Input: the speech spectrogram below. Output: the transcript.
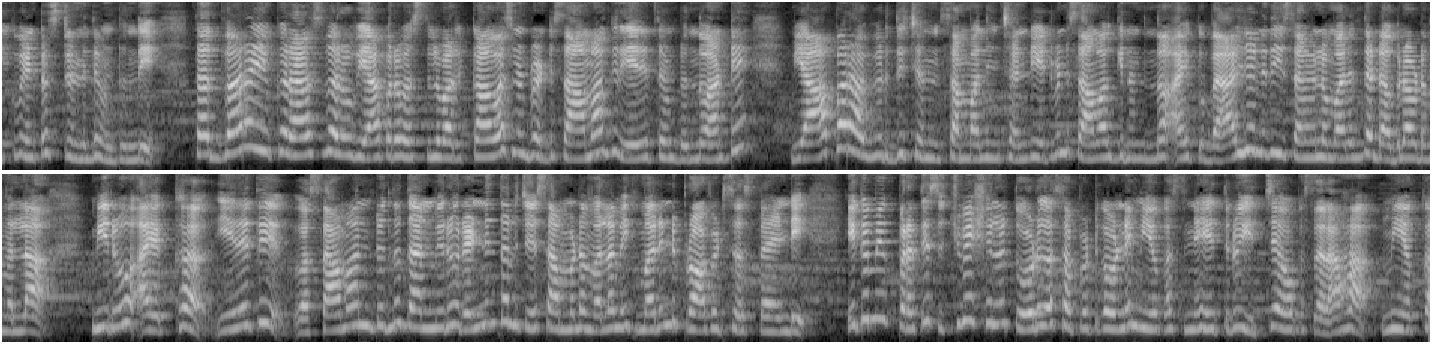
ఎక్కువ ఇంట్రెస్ట్ అనేది ఉంటుంది. తద్వారా ఈ యొక్క రాశి వారు వ్యాపార వస్తువులు వారికి కావాల్సినటువంటి సామాగ్రి ఏదైతే ఉంటుందో అంటే వ్యాపార అభివృద్ధి సంబంధించండి ఎటువంటి సామాగ్రి ఉంటుందో ఆ యొక్క వాల్యూ అనేది ఈ సమయంలో మరింత డబుల్ అవడం వల్ల మీరు ఆ యొక్క ఏదైతే సామాన్ ఉంటుందో దాన్ని మీరు రెండింతలు చేసి అమ్మడం వల్ల మీకు మరిన్ని ప్రాఫిట్స్ వస్తాయండి. ఇక మీకు ప్రతి సిచ్యువేషన్లో తోడుగా సపోర్ట్గా ఉండే మీ యొక్క స్నేహితుడు ఇచ్చే ఒక సలహా మీ యొక్క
